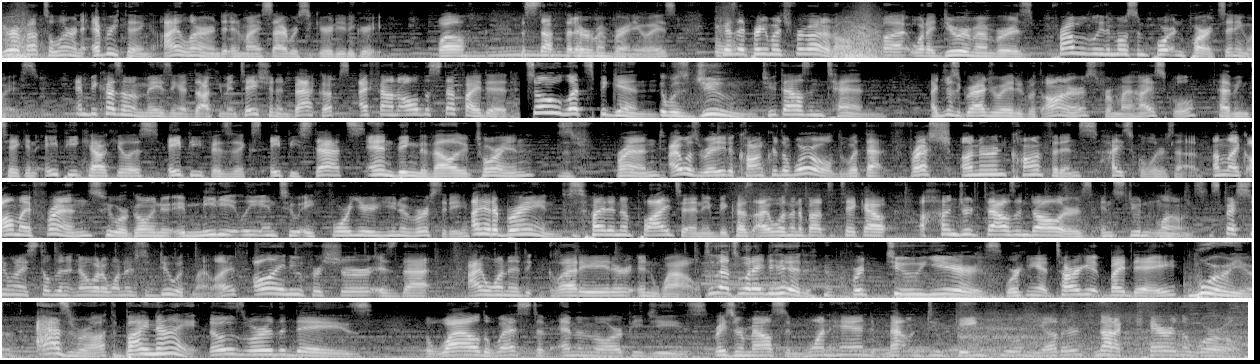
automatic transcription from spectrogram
You're about to learn everything I learned in my cybersecurity degree. Well, the stuff that I remember anyways, because I pretty much forgot it all. But what I do remember is probably the most important parts anyways. And because I'm amazing at documentation and backups, I found all the stuff I did. So let's begin. It was June 2010. I just graduated with honors from my high school, having taken AP Calculus, AP Physics, AP Stats, and being the valedictorian friend, I was ready to conquer the world with that fresh, unearned confidence high schoolers have. Unlike all my friends who were going to immediately into a four-year university, I had a brain, so I didn't apply to any because I wasn't about to take out $100,000 in student loans, especially when I still didn't know what I wanted to do with my life. All I knew for sure is that I wanted Gladiator and WoW. So that's what I did for two years, working at Target by day, Warrior of Azeroth by night. Those were the days the wild west of MMORPGs. Razer mouse in one hand, Mountain Dew game fuel in the other, not a care in the world.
